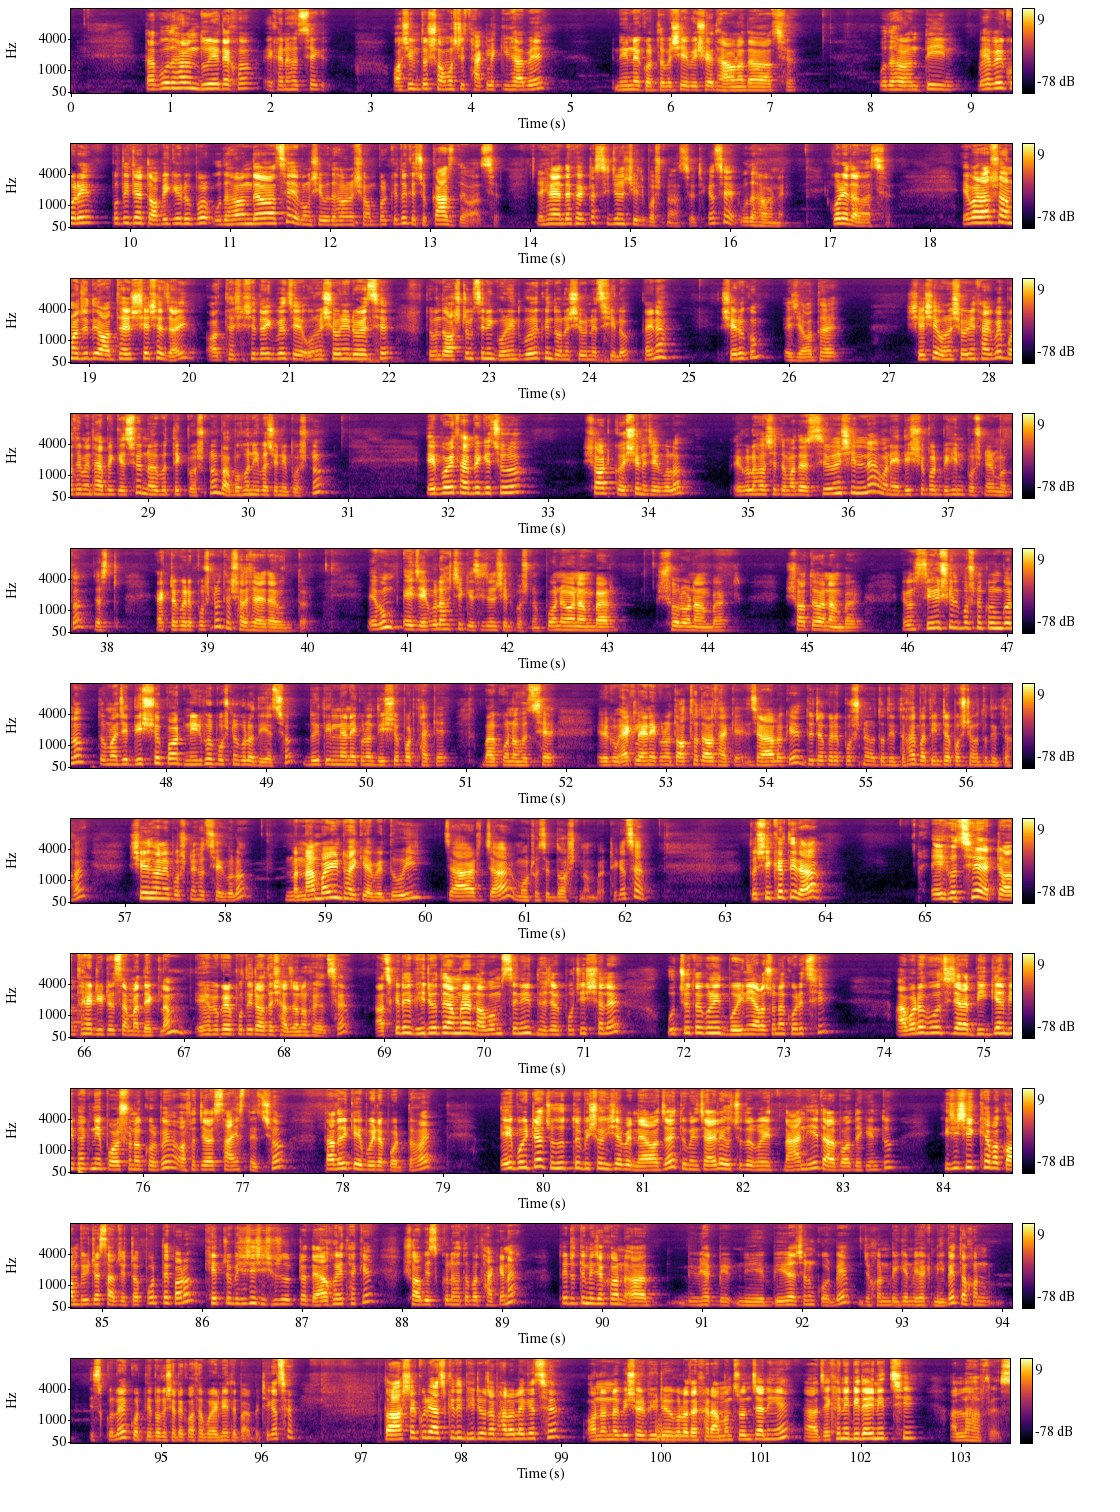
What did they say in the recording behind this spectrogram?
তারপর উদাহরণ দুয়ে দেখো, এখানে হচ্ছে অসীমিত সমষ্টি থাকলে কীভাবে নির্ণয় করতে হবে সেই বিষয়ে ধারণা দেওয়া আছে। উদাহরণ তিন, এভাবে করে প্রতিটা টপিকের উপর উদাহরণ দেওয়া আছে এবং সেই উদাহরণ সম্পর্কিত কিছু কাজ দেওয়া আছে। এখানে দেখো একটা সৃজনশীল প্রশ্ন আছে, ঠিক আছে? উদাহরণে করে দেওয়া আছে। এবার আসো আমরা যদি অধ্যায়ের শেষে যাই। অধ্যায়ের শেষে দেখবে যে অনুশীলনী রয়েছে। তোমাদের অষ্টম শ্রেণি গণিত বইও কিন্তু অনুশীলনী ছিল, তাই না? সেরকম? এই যে অধ্যায় শেষে অনুশীলনী থাকবে। প্রথমে থাকবে কিছু নৈবত্তিক প্রশ্ন বা বহু নির্বাচনী প্রশ্ন। এরপরে থাকবে কিছু শর্ট কোয়েশ্চেন যেগুলো। এগুলো হচ্ছে তোমাদের সৃজনশীল না মানে দৃশ্যপটবিহীন প্রশ্নের মতো। জাস্ট একটা করে প্রশ্ন, তার সাথে সাথে তার উত্তর। এবং এই যেগুলো হচ্ছে কি সৃজনশীল প্রশ্ন? পনেরো নাম্বার, ষোলো নাম্বার, সতেরো নাম্বার। এবং সৃজনশীল প্রশ্ন কোনগুলো? তোমরা যে দৃশ্যপট নির্ভর প্রশ্নগুলো দিয়েছ, দুই তিন লাইনে কোনো দৃশ্যপট থাকে বা কোনো হচ্ছে এরকম এক লাইনে কোনো তথ্য দেওয়া থাকে, যার আলোকে দুটো করে প্রশ্নের উত্তর দিতে হয় বা তিনটা প্রশ্নের উত্তর দিতে হয়, সেই ধরনের প্রশ্ন হচ্ছে এগুলো। নাম্বারিং হয় কী হবে দুই, চার চার, মোট হচ্ছে দশ নাম্বার, ঠিক আছে? তো শিক্ষার্থীরা, এই হচ্ছে একটা অধ্যায়ের ডিটেলস আমরা দেখলাম। এভাবে করে প্রতিটা অধ্যায় সাজানো হয়েছে। আজকের এই ভিডিওতে আমরা নবম শ্রেণির দু হাজার পঁচিশ সালের উচ্চতর গণিত বই নিয়ে আলোচনা করেছি। আবারও বলছি, যারা বিজ্ঞান বিভাগ নিয়ে পড়াশোনা করবে, অর্থাৎ যারা সায়েন্স নিচ্ছ, তাদেরকে এই বইটা পড়তে হয়। এই বইটা চতুর্থ বিষয় হিসেবে নেওয়া যায়। তুমি চাইলে উচ্চতর গণিত না নিয়ে তার তারপরে কিন্তু কৃষি শিক্ষা বা কম্পিউটার সাবজেক্টটা পড়তে পারো। ক্ষেত্র বিশেষে সেই সুযোগটা দেওয়া হয়ে থাকে। সব স্কুলে হয়তো বা থাকে না। তো এটা তুমি যখন বিভাগ বিবেচন করবে, যখন বিজ্ঞান বিভাগ নিবে, তখন স্কুলে কর্তৃপক্ষের সাথে কথা বলে নিতে পারবে, ঠিক আছে? তো আশা করি আজকের এই ভিডিওটা ভালো লেগেছে। অন্যান্য বিষয়ের ভিডিওগুলো দেখার আমন্ত্রণ জানিয়ে এখানে বিদায় নিচ্ছি। আল্লাহ হাফেজ।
